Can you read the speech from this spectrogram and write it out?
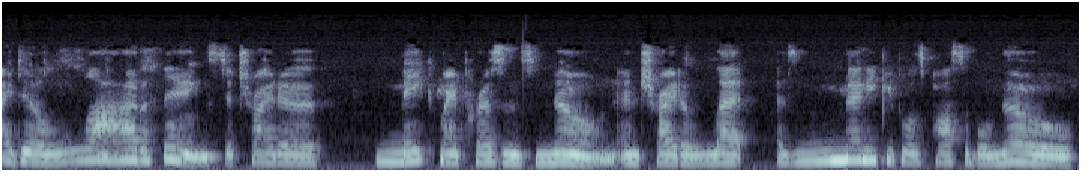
I did a lot of things to try to make my presence known and try to let as many people as possible know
